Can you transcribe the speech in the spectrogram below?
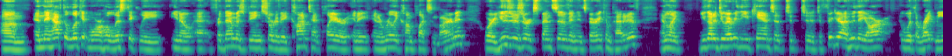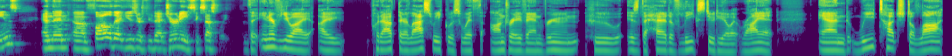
um, and they have to look at more holistically you know uh, for them as being sort of a content player in a, in a really complex environment where users are expensive and it's very competitive. And like you got to do everything you can to, to, to, to, figure out who they are with the right means and then uh, follow that user through that journey successfully. The interview i i put out there last week was with Andrei van Roon who is the head of league studio at riot and we touched a lot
